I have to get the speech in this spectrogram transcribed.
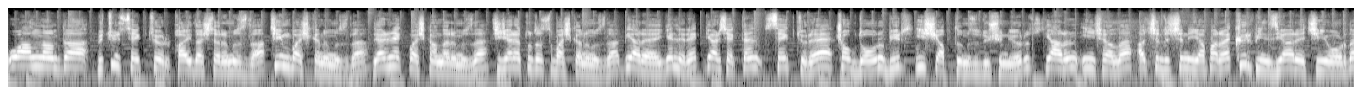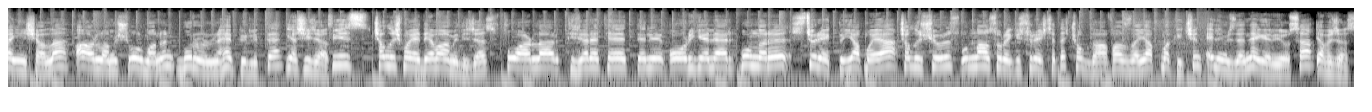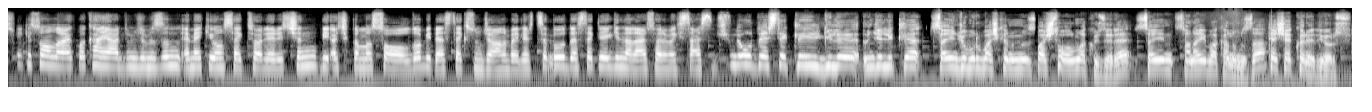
O anlamda bütün sektör paydaşlarımızla, tim başkanımızla, dernek başkanlarımızla, ticaret odası başkanımızla bir araya gelerek gerçekten sektöre çok doğru bir iş yaptığımızı düşünüyoruz. Yarın inşallah açılışını yaparak 40 bin ziyaretçiyi orada inşallah ağırlamış olmanın gururunu hep birlikte yaşayacağız. Biz çalışmaya devam edeceğiz. Fuarlar, ticaret heyetleri, orgeler bunları sürekli yapmaya çalışıyoruz. Bundan sonraki süreçte de çok daha fazla yapmak için elimizde ne geliyorsa yapacağız. Peki son olarak Bakan Yardımcımızın emek yoğun sektörler için bir açıklaması oldu. Bir destek sunacağını belirtti. Bu destekle ilgili neler söylemek istersiniz? Şimdi o destekle ilgili öncelikle Sayın Cumhurbaşkanımız başta olmak üzere Sayın Sanayi Bakanımıza teşekkür ediyoruz.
